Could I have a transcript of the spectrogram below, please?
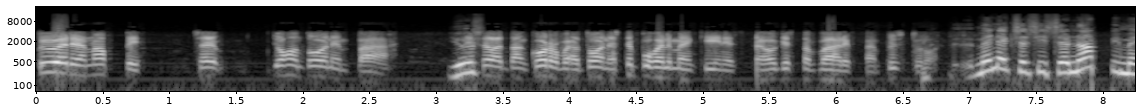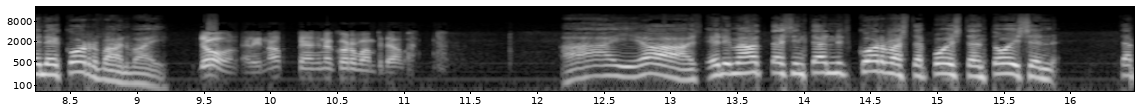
pyöreä nappi, se johon toinen pää. Niin Just, se laitetaan korva ja toinen sitten puhelimeen kiinni, ei oikeastaan väärinpäin pysty laittamaan. meneekö se siis se nappi menee korvaan vai? Joo, eli nappia siinä korvaan pitää laittaa. Ai jaa, eli mä ottaisin tän nyt korvasta pois tän toisen. Tää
